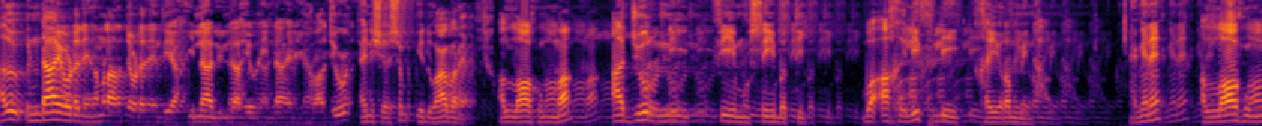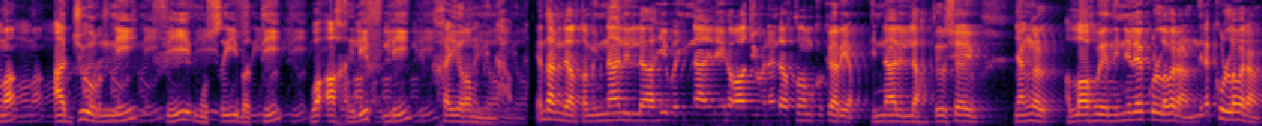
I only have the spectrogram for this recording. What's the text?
അത് ഉണ്ടായ ഉടനെ നമ്മൾ അറിഞ്ഞ ഉടനെ എന്ത് ചെയ്യാം ഇന്നാ ലില്ലാഹി ഇലൈഹി റാജിഊൻ. അതിനുശേഷം ഈ ദുആ പറയാം. അല്ലാഹുമ്മ ഫീ ലി എങ്ങനെ? അല്ലാഹുമ്മ അജുർനി ഫീ മുസീബത്തി വ അഖ്ലിഫ് ലി ഖൈറം മിൻഹ. എന്താണ് ഇതിന്റെ അർത്ഥം? ഇന്നാലില്ലാഹി വ ഇന്നാ ഇലൈഹി റാജിഊൻ. എന്റെ അർത്ഥം നമുക്കൊക്കെ അറിയാം. ഇന്നാലില്ലാഹ് തീർച്ചയായും ഞങ്ങൾ അള്ളാഹുവെ നിന്നിലേക്കുള്ളവരാണ്. നിനക്കുള്ളവരാണ്.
